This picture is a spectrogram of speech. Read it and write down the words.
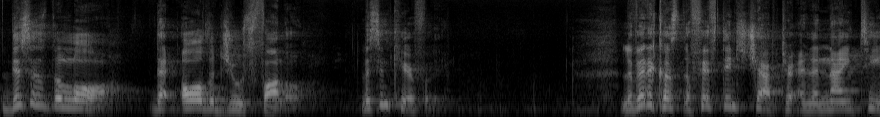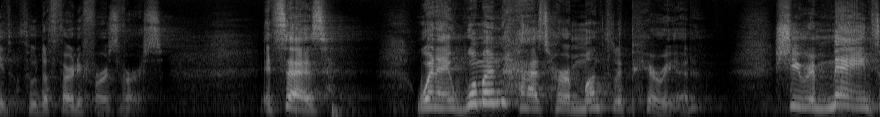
This is the law that all the Jews follow. Listen carefully. Leviticus, the 15th chapter, and the 19th through the 31st verse. It says, when a woman has her monthly period, she remains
